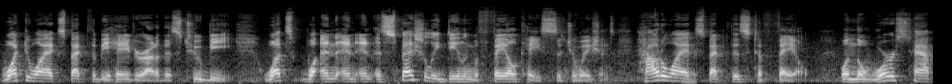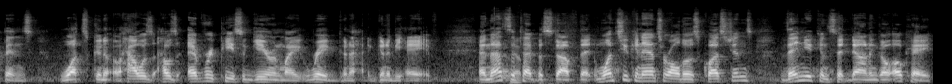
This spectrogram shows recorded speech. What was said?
What do I expect the behavior out of this to be? What's what, and, and, and especially dealing with fail case situations. How do I expect this to fail? When the worst happens, what's gonna how is how's every piece of gear in my rig gonna gonna behave? And that's the type of stuff that once you can answer all those questions, then you can sit down and go, okay,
